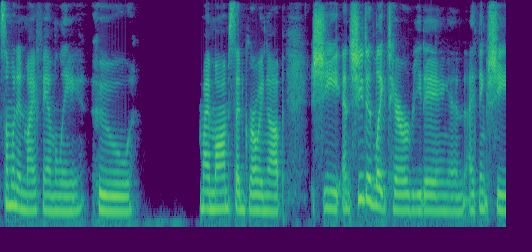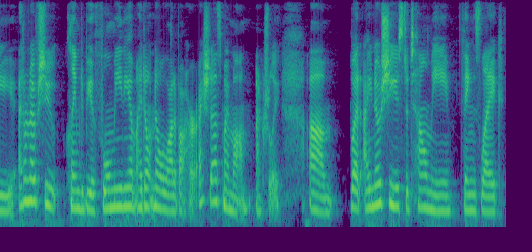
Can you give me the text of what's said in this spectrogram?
someone in my family who my mom said growing up she and she did like tarot reading and i think she i don't know if she claimed to be a full medium. I don't know a lot about her. I should ask my mom actually. Um but i know she used to tell me things like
